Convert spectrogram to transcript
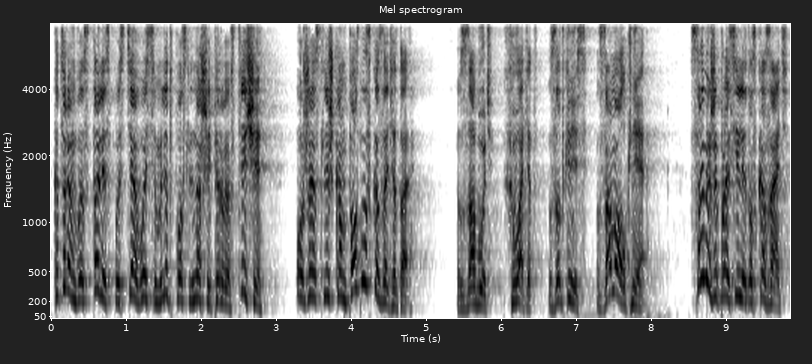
которым вы стали спустя 8 лет после нашей первой встречи. Уже слишком поздно сказать это? Забудь, хватит, заткнись, замолкни. Сами же просили это сказать.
